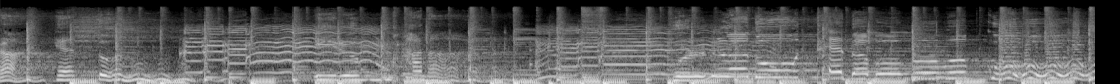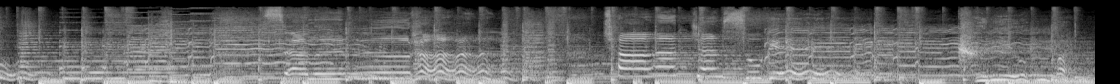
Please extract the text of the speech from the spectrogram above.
사랑했던 이름 하나 불러도 대답 없고 싸늘한 차잔 속에 그리움만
